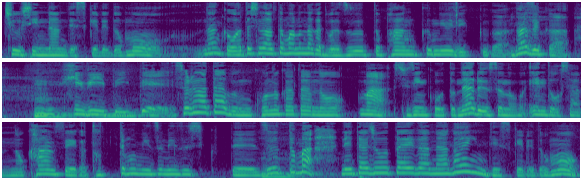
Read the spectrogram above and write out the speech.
中心なんですけれどもなんか私の頭の中ではずっとパンクミュージックがなぜか響いていて、それは多分この方の、まあ、主人公となるその遠藤さんの感性がとってもみずみずしくて、ずっとまあ、寝た状態が長いんですけれども、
